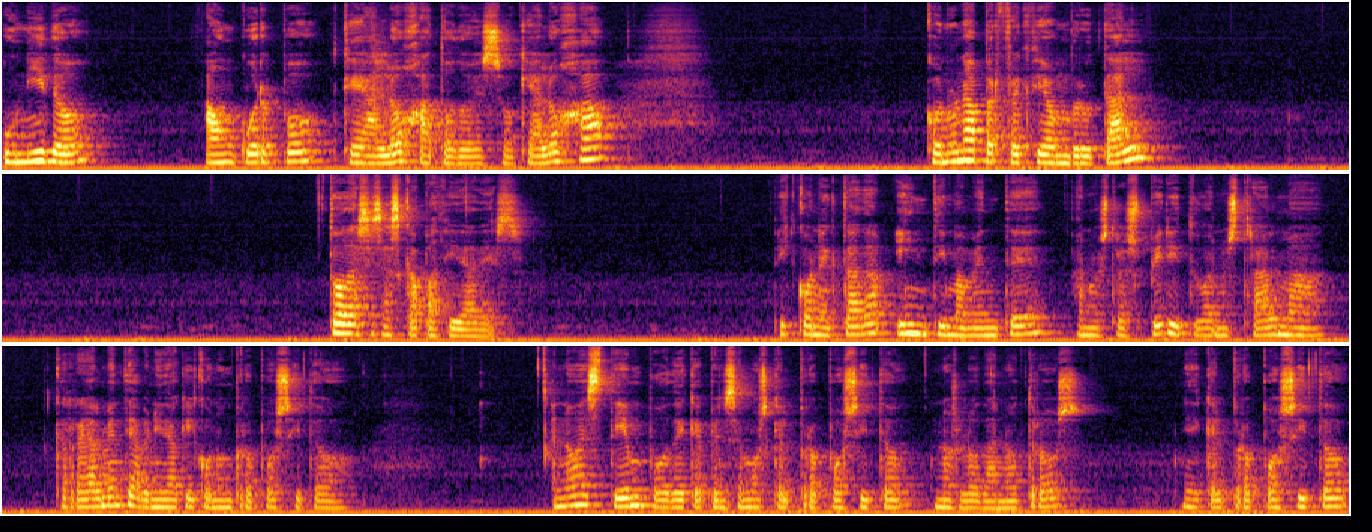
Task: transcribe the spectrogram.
unido a un cuerpo que aloja todo eso, que aloja con una perfección brutal todas esas capacidades y conectada íntimamente a nuestro espíritu, a nuestra alma, que realmente ha venido aquí con un propósito. No es tiempo de que pensemos que el propósito nos lo dan otros, ni que el propósito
